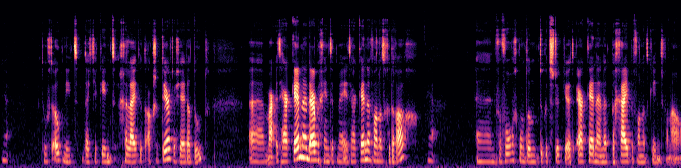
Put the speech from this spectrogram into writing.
Ja. Het hoeft ook niet dat je kind gelijk het accepteert als jij dat doet. Uh, maar het herkennen, daar begint het mee. Het herkennen van het gedrag. Ja. En vervolgens komt dan natuurlijk het stukje het erkennen en het begrijpen van het kind. Van oh,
